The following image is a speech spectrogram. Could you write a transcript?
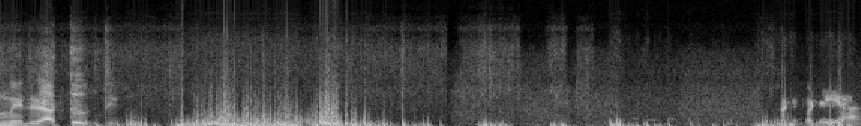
मी रातो ती पटापट या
